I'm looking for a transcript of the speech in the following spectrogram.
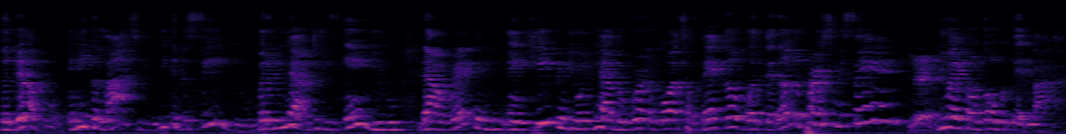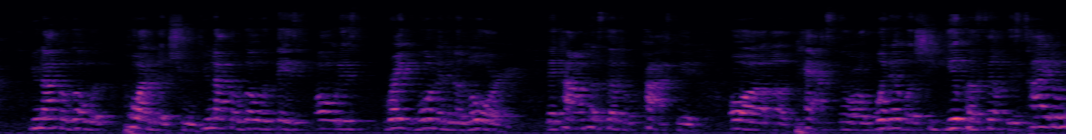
the devil, and he could lie to you. He could deceive you. But if you have Jesus in you, directing you and keeping you, and you have the word of God to back up what that other person is saying, Yeah. you ain't gonna go with that lie. You're not gonna go with part of the truth. You're not gonna go with this, oh, this great woman in the Lord that called herself a prophet or a pastor or whatever. She give herself this title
